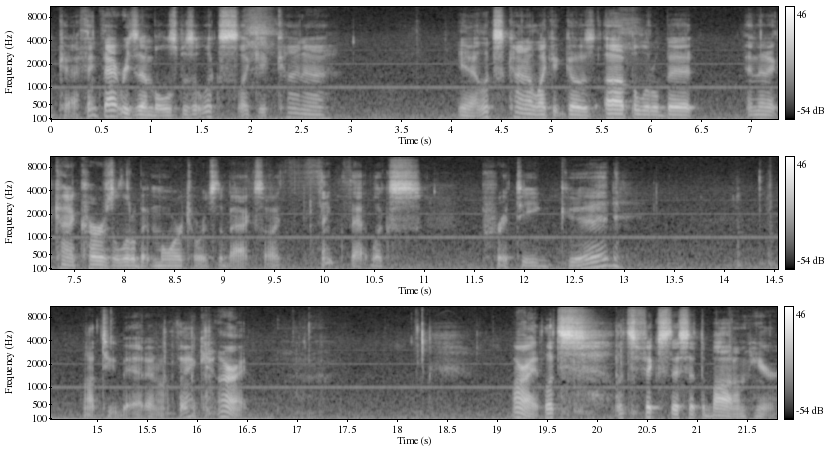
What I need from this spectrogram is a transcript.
Okay, I think that resembles, because it looks like it kind of, yeah, it looks kind of like it goes up a little bit, and then it kind of curves a little bit more towards the back. So I think that looks pretty good. Not too bad, I don't think. All right. Alright, let's let's fix this at the bottom here.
